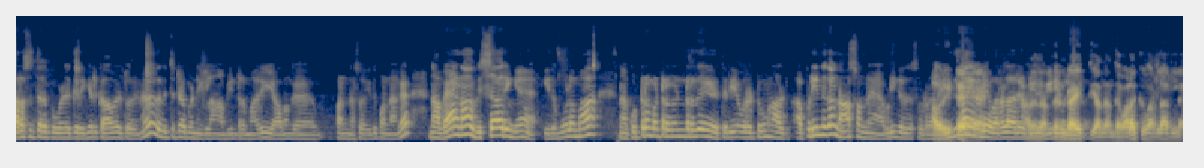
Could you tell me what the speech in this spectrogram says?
அரசு தரப்பு வழக்கறிஞர் காவல்துறையினர் அதை வித்ட்ரா பண்ணிக்கலாம் அப்படின்ற மாதிரி அவங்க பண்ண சொ இது பண்ணாங்க. நான் வேணாம் விசாரிங்க. இது மூலமாக நான் குற்றமற்றவன்றது தெரிய வரட்டும் நான் அப்படின்னு தான் நான் சொன்னேன் அப்படிங்கிறத அவர்கிட்ட இதுதான் என்னுடைய வரலாறு ரெண்டாயிரத்தி அந்த அந்த வழக்கு வரலாறுல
